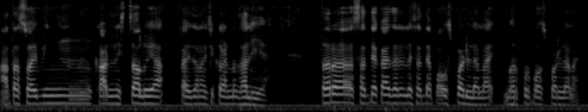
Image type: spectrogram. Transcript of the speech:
आता सोयाबीन काढणीच चालू या काही जणांची काढणं झाली आहे तर सध्या काय झालेलं आहे? सध्या पाऊस पडलेला आहे. भरपूर पाऊस पडलेला आहे.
